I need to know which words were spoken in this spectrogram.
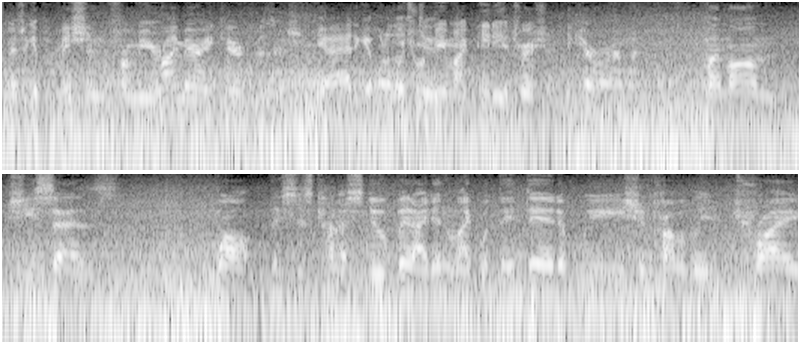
we have to get permission from your primary care physician Yeah, I had to get one of those which would too. be my pediatrician, the care where I went. My mom, she says, well, this is kind of stupid. I didn't like what they did. We should probably try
